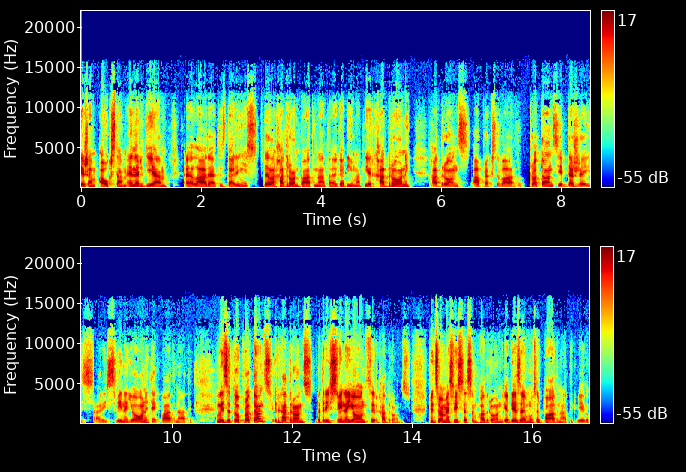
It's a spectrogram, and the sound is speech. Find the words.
tiešām augstām enerģijām uh, lādētas daļiņas. Lielā hadrona pātrinātāja gadījumā tie ir hadroni. Hadrons apraksta vārdu protons, jeb dažreiz arī svina joni tiek pātrināti. Un līdz ar to protons ir hadrons, bet arī svina jons ir hadrons. Principā mēs visi esam hadroni, ja diezai mūs ir pātrināt tik viegli.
